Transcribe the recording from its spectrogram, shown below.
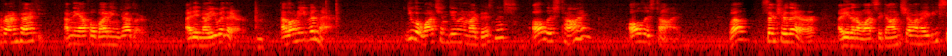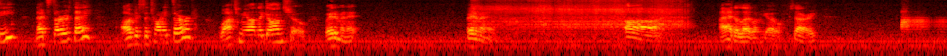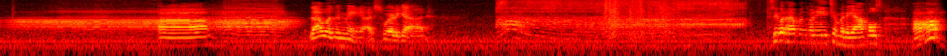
Brian Pankey. I'm the apple biting juggler. I didn't know you were there. How long have you been there? You were watching doing my business? All this time? All this time. Well, since you're there, are you going to watch The Gong Show on ABC next Thursday, August the 23rd? Watch me on The Gong Show. Wait a minute. Wait a minute. Uh, I had to let one go. Sorry. Uh, that wasn't me, I swear to God. See what happens when you eat too many apples? Ah!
